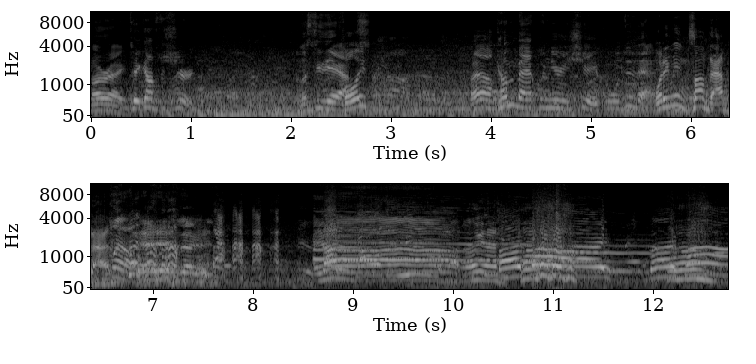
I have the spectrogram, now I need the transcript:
All right. Take off the shirt. Let's see the abs. Fully? Well, Come back when you're in shape, and we'll do that. what do you mean? It's not that bad. Well, it is. it is. Not Ah,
